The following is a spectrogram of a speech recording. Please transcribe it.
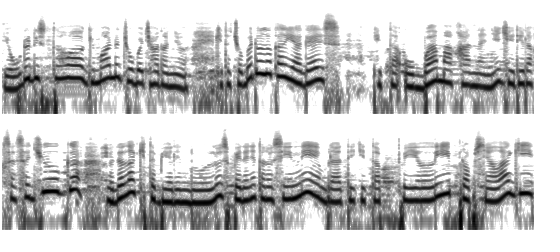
Ya udah Dista, gimana coba caranya? Kita coba dulu kali ya guys. Kita ubah makanannya jadi raksasa juga. Ya udahlah kita biarin dulu sepedanya taruh sini. Berarti kita pilih propsnya lagi.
